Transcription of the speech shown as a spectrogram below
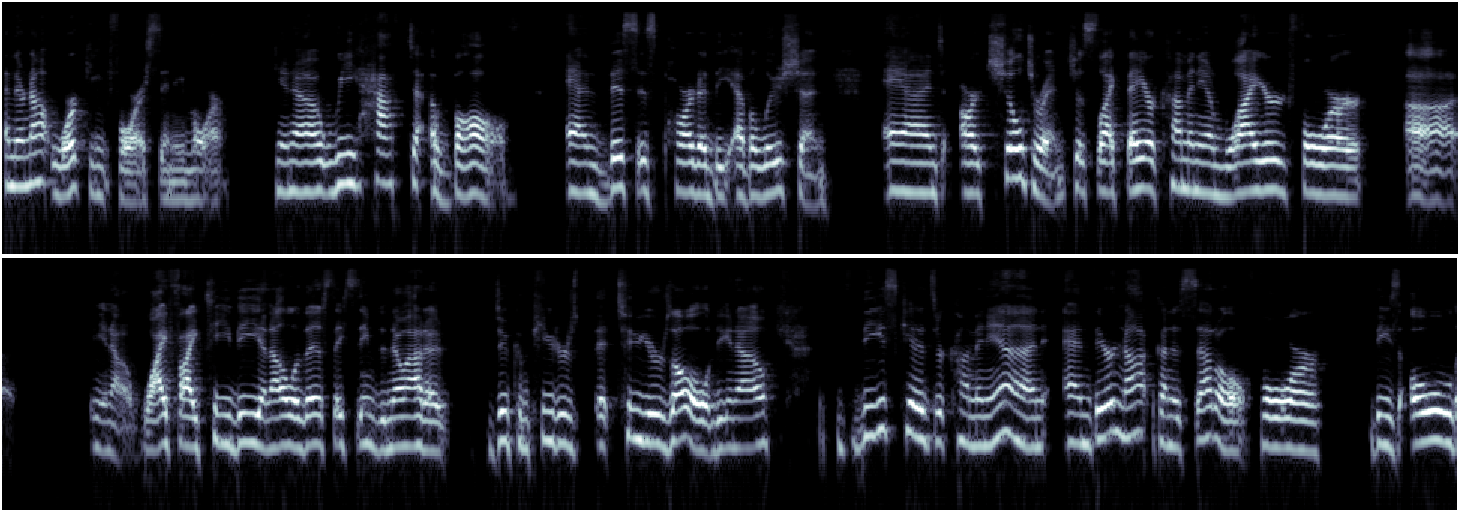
and they're not working for us anymore. You know, we have to evolve. And this is part of the evolution and our children just like they are coming in wired for uh you know wi-fi tv and all of this they seem to know how to do computers at two years old you know these kids are coming in and they're not going to settle for these old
